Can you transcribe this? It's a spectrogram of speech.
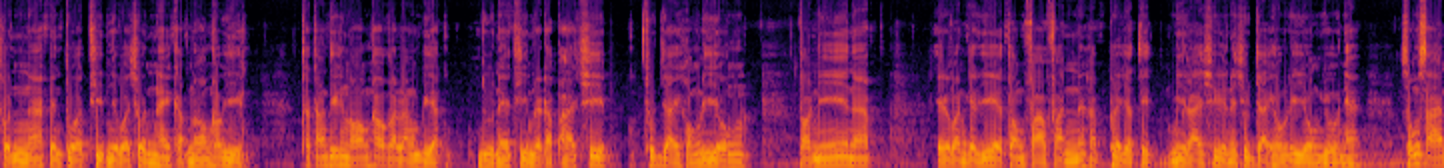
ชนนะ เป็นตัวทีมเยาวชนให้กับน้องเขาอีก ทั้งที่น้องเขากำลังเบียดอยู่ในทีมระดับอาชีพ ชุดใหญ่ของลียง ตอนนี้นะครับเอราวันกาเย่ต้องฝ่าฟันนะครับ เพื่อจะติดมีรายชื่อในชุดใหญ่ของรียงอยู่เนี่ย สงสาร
